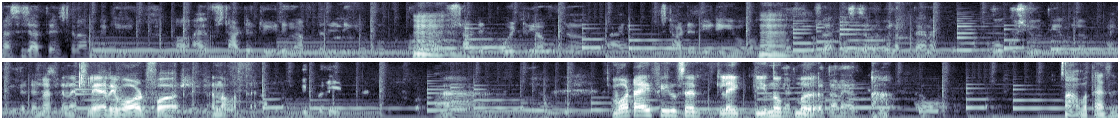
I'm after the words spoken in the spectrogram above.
मैसेज आते हैं इंस्टाग्राम पे कि I have started reading after reading your book I have. Started poetry after I started reading your hmm. तो ऐसे समय पे लगता है ना वो खुशी होती है मतलब I feel that Definitely a reward for an author. हाँ, Uh, what I feel sir like you know यार तू uh, ना यार हाँ। बताएँ सर।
